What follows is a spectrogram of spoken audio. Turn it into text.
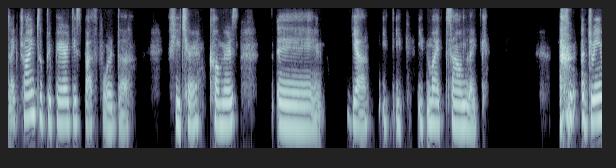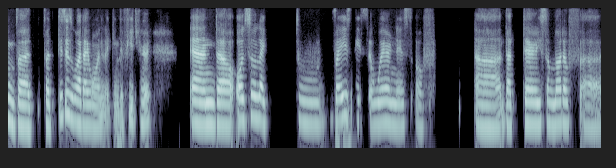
like trying to prepare this path for the future commerce uh, yeah it, it it might sound like a dream but but this is what i want like in the future. And uh, also like to raise mm-hmm. this awareness of uh, that there is a lot of uh,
